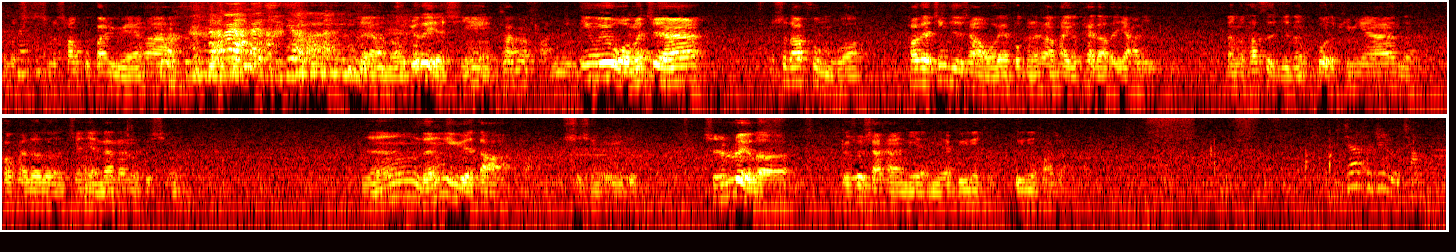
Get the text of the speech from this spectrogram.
什么什么仓库管理员啊。这样的，我觉得也行。因为我们既然是他父母，他在经济上我也不可能让他有太大的压力，那么他自己能过得平平安安的、快快乐乐、简简单单的就行了。人能力越大，事情越多。其实累了，有时候想想你也你也不一定不一定划算。你家附近有仓库？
